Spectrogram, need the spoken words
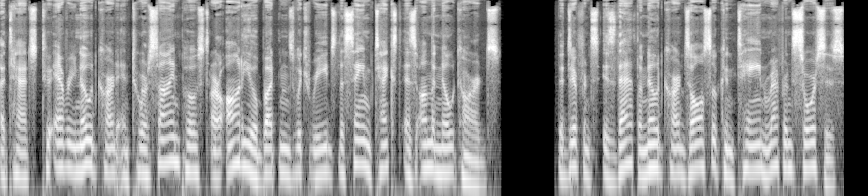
Attached to every note card and tour signpost are audio buttons which reads the same text as on the note cards. The difference is that the note cards also contain reference sources.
